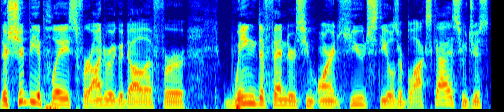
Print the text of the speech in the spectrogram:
there should be a place for Andre Iguodala for wing defenders who aren't huge steals or blocks guys who just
